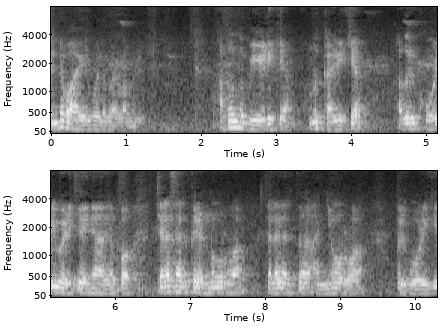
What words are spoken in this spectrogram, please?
എന്റെ വായിൽ പോലും വെള്ളം വരും. അതൊന്ന് മേടിക്കാം ഒന്ന് കഴിക്കാം. അതൊരു കോഴി മേടിച്ചു കഴിഞ്ഞാൽ അതിനിപ്പോൾ ചില സ്ഥലത്ത് എണ്ണൂറ് രൂപ ചില സ്ഥലത്ത് അഞ്ഞൂറ് രൂപ. ഇപ്പോൾ ഒരു കോഴിക്ക്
